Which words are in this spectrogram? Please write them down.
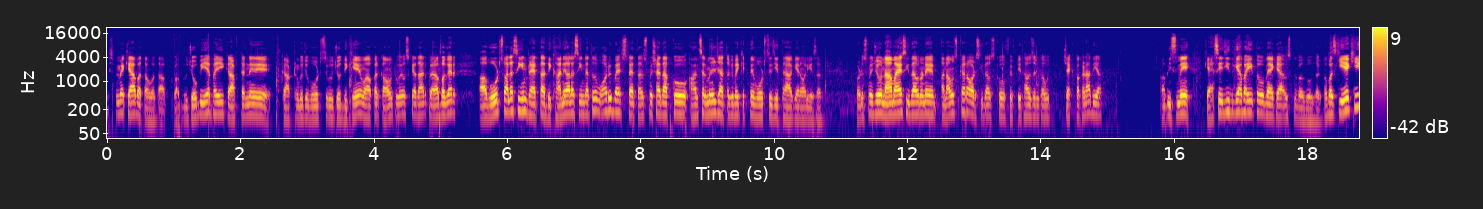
इसमें क्या बताऊँ बता आपको जो भी है भाई क्राफ्टन ने क्राफ्टन को जो वोट्स जो दिखे हैं वहाँ पर काउंट हुए उसके आधार पर। अब अगर वोट्स वाला सीन रहता दिखाने वाला सीन रहता तो और भी बेस्ट रहता उसमें शायद आपको आंसर मिल जाता कि भाई कितने वोट से जीता आगे और ये सब। बट उसमें जो नाम आया सीधा उन्होंने अनाउंस करा और सीधा उसको फिफ्टी थाउज़ेंड का वो चेक पकड़ा दिया। अब इसमें कैसे जीत गया भाई? तो मैं क्या उसमें बस बोल सकता हूँ। बस ये कि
